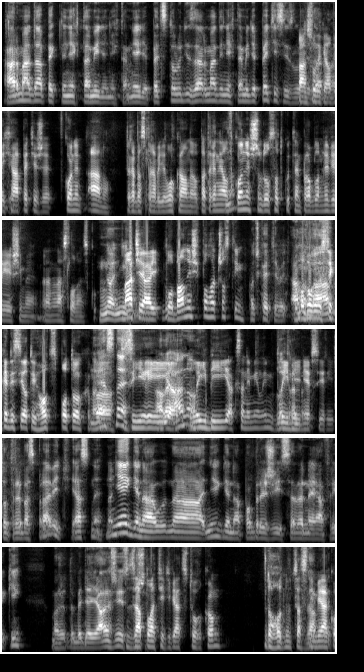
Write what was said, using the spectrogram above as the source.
Armáda pekne nech tam ide, nech tam nejde 500 ľudí z armády, nech tam ide 5000 ľudí Pán Sulik, ale vy chápete, že v kone... áno, treba spraviť lokálne opatrenia, ale No. v konečnom dôsledku ten problém nevyriešime na, na Slovensku. No, nie. Máte aj globálnejší pohľad, čo s tým? Počkajte, veď, Áno, Hovorili mám. ste kedysi o tých hotspotoch No v jasné, Sýrii a. Líbii, ak sa nemýlim. V Líbii, nie v Sýrii. To treba spraviť, jasné. No niekde na, na, niekde na pobreží Severnej Afriky, môže to byť aj Alžírsko. Zaplatiť viac Turkom? Dohodnúť sa s nimi Zaplatiť. ako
